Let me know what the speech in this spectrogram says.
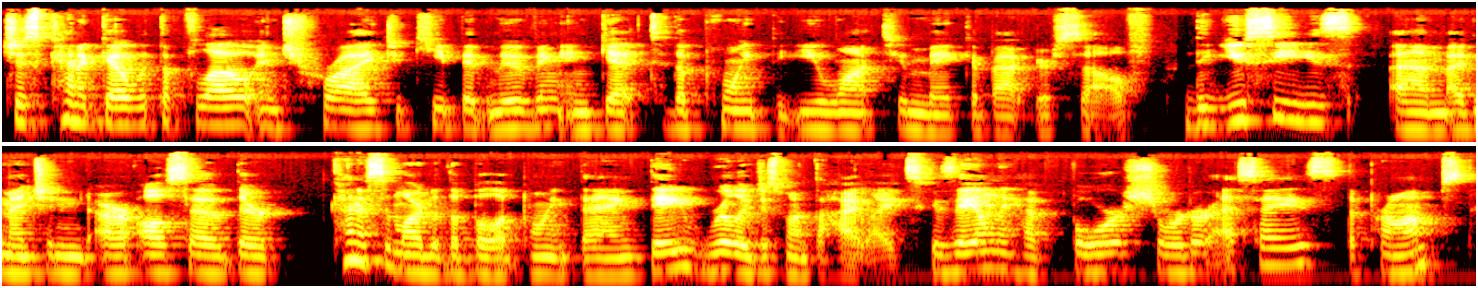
Just kind of go with the flow and try to keep it moving and get to the point that you want to make about yourself. The UCs um, I've mentioned are also they're kind of similar to the bullet point thing. They really just want the highlights because they only have four shorter essays, the prompts,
